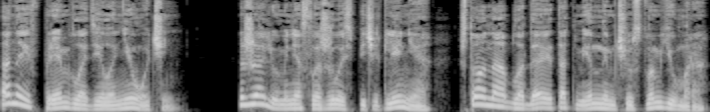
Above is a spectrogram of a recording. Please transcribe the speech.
она и впрямь владела не очень. Жаль, у меня сложилось впечатление, что она обладает отменным чувством юмора.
